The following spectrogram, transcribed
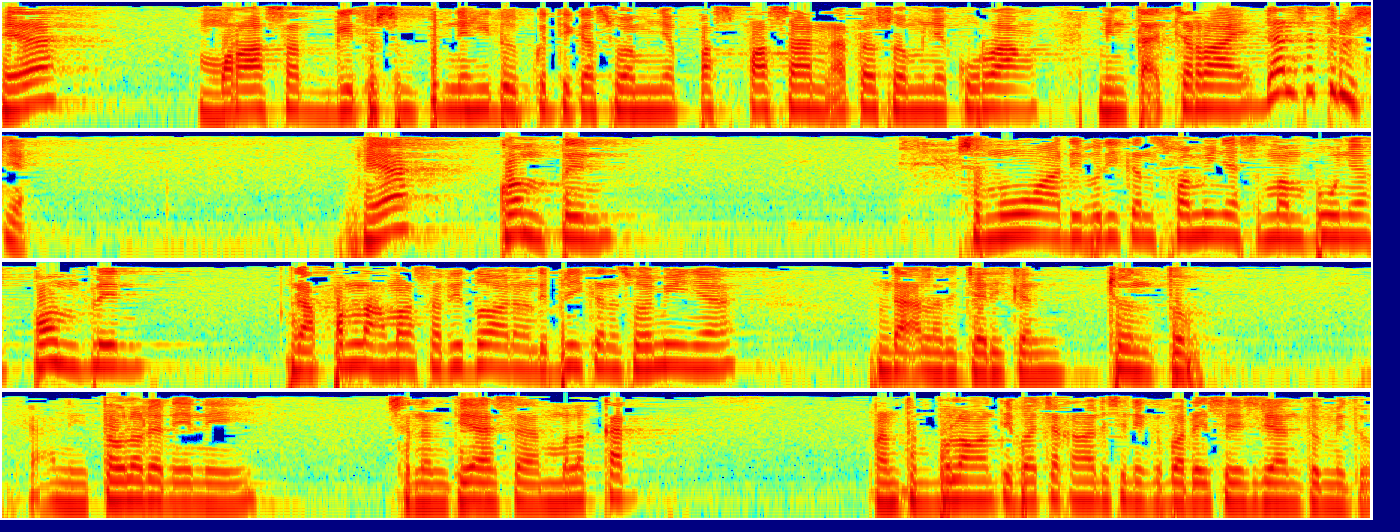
Ya, merasa begitu sempitnya hidup ketika suaminya pas-pasan atau suaminya kurang, minta cerai dan seterusnya ya komplain semua diberikan suaminya semampunya komplain nggak pernah merasa ridha yang diberikan suaminya hendaklah dijadikan contoh. Yakni tauladan ini senantiasa melekat. Antum pulang nanti bacakan di sini kepada istri-istri antum itu.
